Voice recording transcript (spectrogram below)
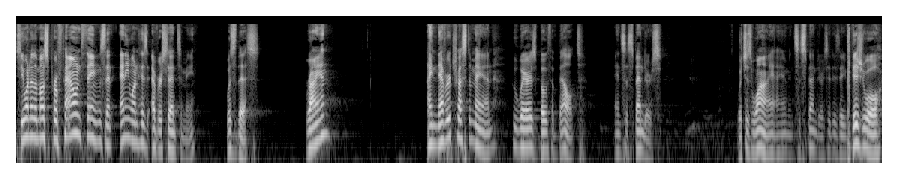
See, one of the most profound things that anyone has ever said to me was this Ryan, I never trust a man who wears both a belt and suspenders, which is why I am in suspenders. It is a visual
